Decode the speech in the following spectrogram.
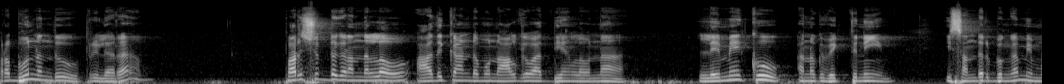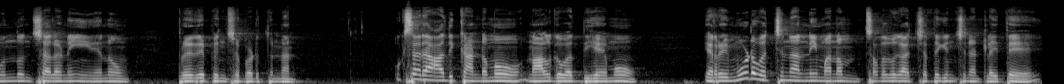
ప్రభునందు ప్రియులరా పరిశుద్ధ గ్రంథంలో ఆదికాండము నాలుగవ అధ్యాయంలో ఉన్న లెమెకు అన్న ఒక వ్యక్తిని ఈ సందర్భంగా మీ ముందు ఉంచాలని నేను ప్రేరేపించబడుతున్నాను. ఒకసారి ఆదికాండము నాలుగవ అధ్యాయము ఇరవై మూడవ వచనాన్ని మనం చదవగా చెతగించినట్లయితే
